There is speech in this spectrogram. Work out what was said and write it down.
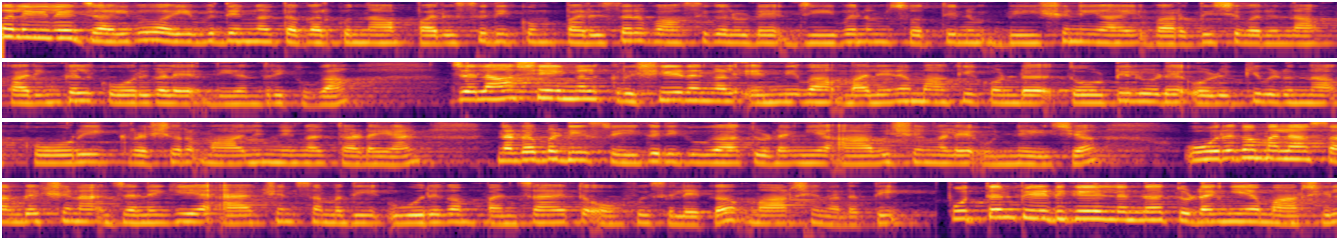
ഊരകമലയിലെ ജൈവ വൈവിധ്യങ്ങൾ തകർക്കുന്ന പരിസ്ഥിതിക്കും പരിസരവാസികളുടെ ജീവനും സ്വത്തിനും ഭീഷണിയായി വർദ്ധിച്ചു വരുന്ന കരിങ്കൽ കോറികളെ നിയന്ത്രിക്കുക ജലാശയങ്ങൾ കൃഷിയിടങ്ങൾ എന്നിവ മലിനമാക്കിക്കൊണ്ട് തോട്ടിലൂടെ ഒഴുക്കിവിടുന്ന കോറി ക്രഷർ മാലിന്യങ്ങൾ തടയാൻ നടപടി സ്വീകരിക്കുക തുടങ്ങിയ ആവശ്യങ്ങളെ ഉന്നയിച്ച് ഊരകമല സംരക്ഷണ ജനകീയ ആക്ഷൻ സമിതി ഊരകം പഞ്ചായത്ത് ഓഫീസിലേക്ക് മാർച്ച് നടത്തി. പുത്തൻ പീടികയിൽ നിന്ന് തുടങ്ങിയ മാർച്ചിൽ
